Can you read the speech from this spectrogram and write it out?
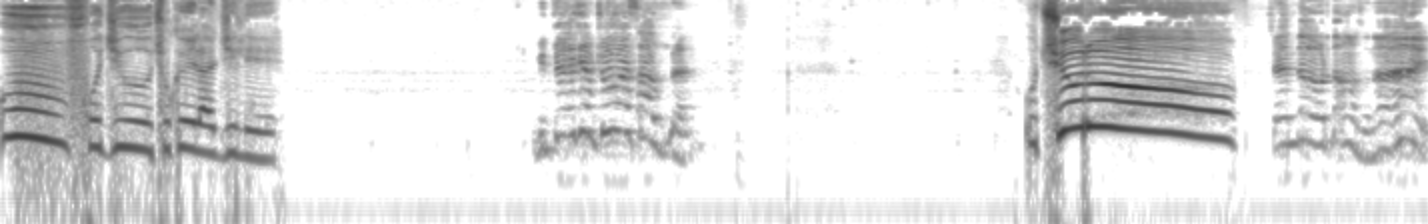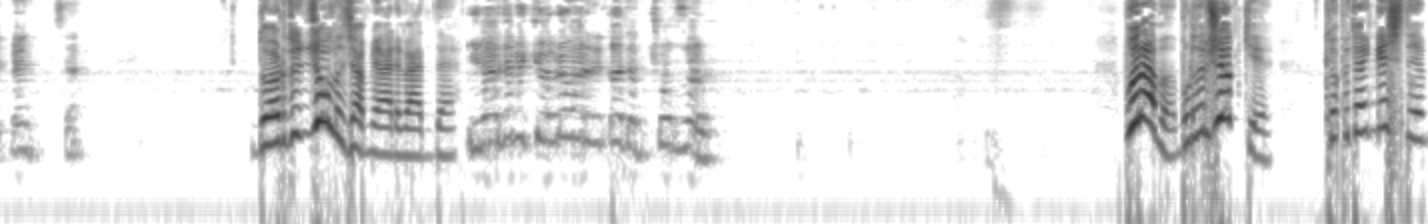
Uf hacı çok eğlenceli. Bitireceğim çok asaslı. Uçuyorum. Sen de orada mısın? Ha, ben. Dördüncü olacağım yani ben de. İleride bir köprü var dikkat et çok zor. Bura mı? Burada bir şey yok ki. Köprüden geçtim.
